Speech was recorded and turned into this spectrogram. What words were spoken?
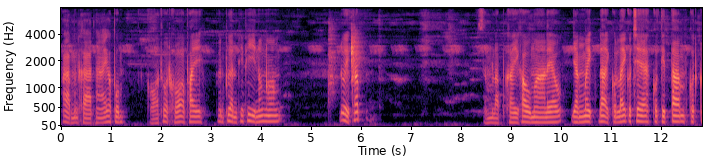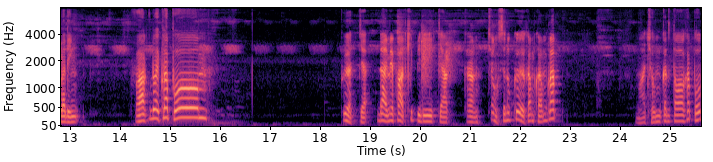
ภาพมันขาดหายครับผม ขอโทษขออภัยเพื่อนๆ พี่ๆ น้องๆ ด้วยครับสำหรับใครเข้ามาแล้วยังไม่ได้กดไลค์กดแชร์กดติดตามกดกระดิ่ง ฝากด้วยครับผม เพื่อจะได้ไม่พลาดคลิปดีๆจาก ทางช่องสนุกเกอร์ขำๆครับ มาชมกันต่อครับผม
